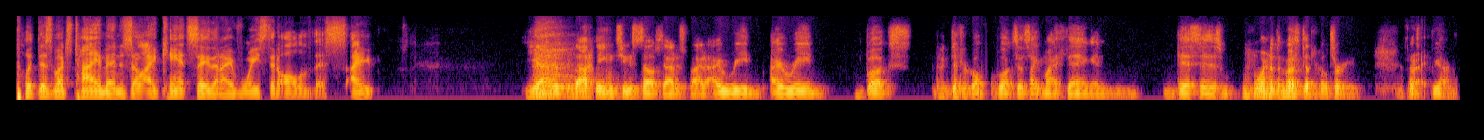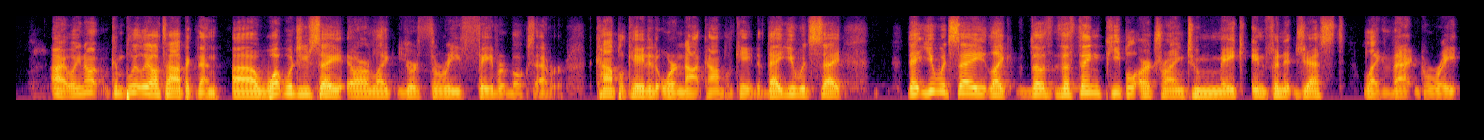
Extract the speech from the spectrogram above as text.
put this much time in so i can't say that i've wasted all of this. I yeah without being too self-satisfied i read i read books difficult books it's like my thing and this is one of the most difficult to read let's right. be honest all right. Well, you know what? Completely off topic then. Uh, what would you say are like your three favorite books ever? Complicated or not complicated? That you would say that you would say like the the thing people are trying to make Infinite Jest like that great.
